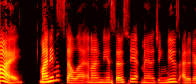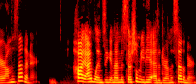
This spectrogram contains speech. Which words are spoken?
Hi, my name is Stella, and I'm the Associate Managing News Editor on The Southerner. Hi, I'm Lindsay, and I'm the Social Media Editor on The Southerner.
